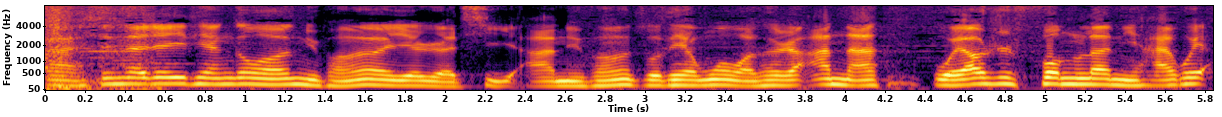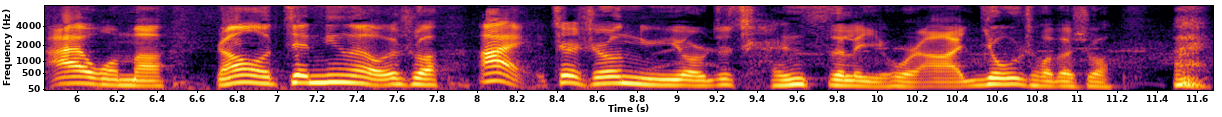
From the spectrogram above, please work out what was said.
哎，现在这一天跟我女朋友也惹气啊！女朋友昨天问我，她说：“安南，我要是疯了，你还会爱我吗？”然后我坚定的我就说：“爱。”这时候女友就沉思了一会儿啊，忧愁的说：“哎，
